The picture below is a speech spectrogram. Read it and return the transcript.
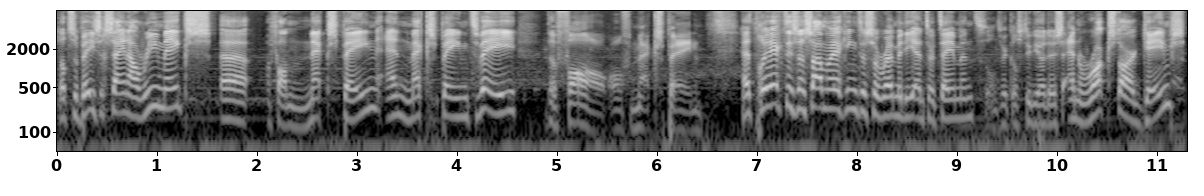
dat ze bezig zijn aan remakes eh, van Max Payne en Max Payne 2, The Fall of Max Payne. Het project is een samenwerking tussen Remedy Entertainment, ontwikkelstudio dus, en Rockstar Games.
